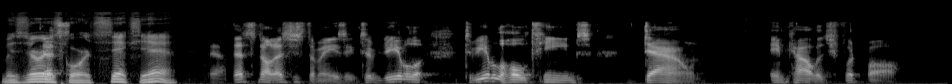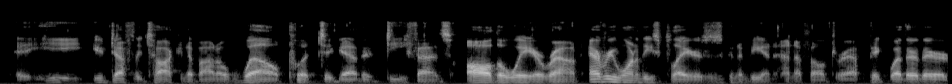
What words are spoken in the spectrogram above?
Missouri That's- scored six. Yeah. Yeah, that's no, that's just amazing to be able to to be able to hold teams down in college football. He, you're definitely talking about a well put together defense all the way around. Every one of these players is going to be an NFL draft pick, whether they're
